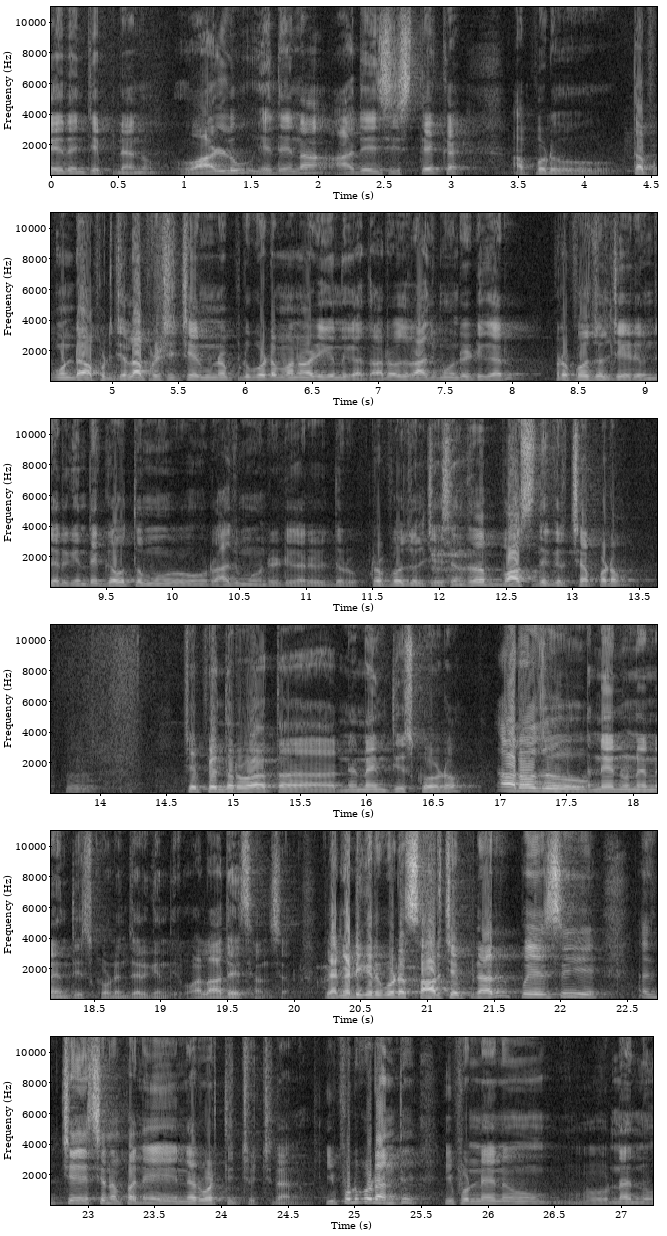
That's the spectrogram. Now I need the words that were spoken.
లేదని చెప్పినాను. వాళ్ళు ఏదైనా ఆదేశిస్తే అప్పుడు తప్పకుండా అప్పుడు జిల్లా పరిషత్ చైర్మన్ అప్పుడు కూడా మనం అడిగింది కదా. ఆ రోజు రాజమోహన్ రెడ్డి గారు ప్రపోజల్ చేయడం జరిగింది. గౌతము రాజమోహన్ రెడ్డి గారు ఇద్దరు ప్రపోజల్ చేసిన తర్వాత బాస్ దగ్గర చెప్పడం. చెప్పిన తర్వాత నిర్ణయం తీసుకోవడం. ఆ రోజు నేను నిర్ణయం తీసుకోవడం జరిగింది. వాళ్ళ ఆదేశానుసారం వెంకటగిరి కూడా సార్ చెప్పినారు పోయేసి చేసిన పని నిర్వర్తించి వచ్చినాను. ఇప్పుడు కూడా అంతే. ఇప్పుడు నేను నన్ను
